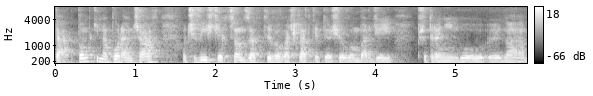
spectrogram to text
Tak, pompki na poręczach. Oczywiście chcąc zaaktywować klatkę piersiową bardziej przy treningu y, na,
